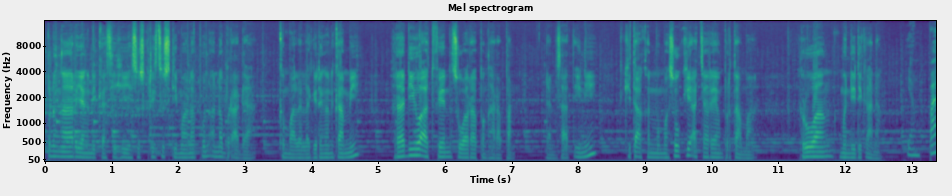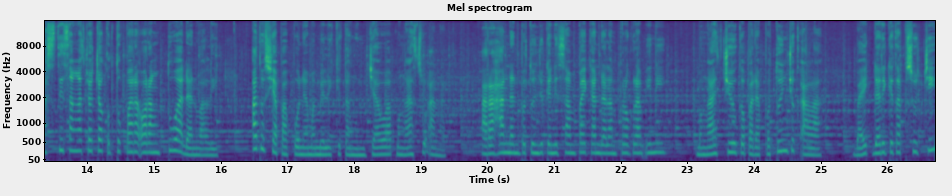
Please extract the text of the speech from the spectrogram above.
Saudara pendengar yang dikasihi Yesus Kristus di mana pun Anda berada, kembali lagi dengan kami, Radio Advent Suara Pengharapan. Dan saat ini, kita akan memasuki acara yang pertama, Ruang Mendidik Anak. Yang pasti sangat cocok untuk para orang tua dan wali, atau siapa pun yang memiliki tanggung jawab mengasuh anak. Arahan dan petunjuk yang disampaikan dalam program ini mengacu kepada petunjuk Allah, baik dari kitab suci,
